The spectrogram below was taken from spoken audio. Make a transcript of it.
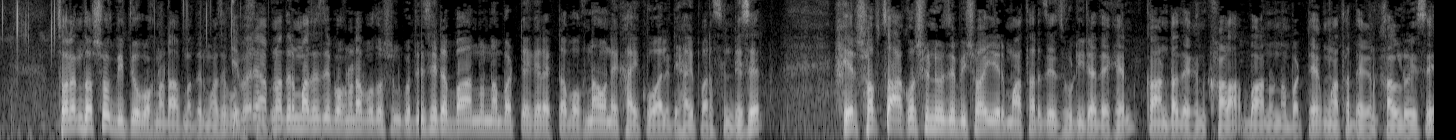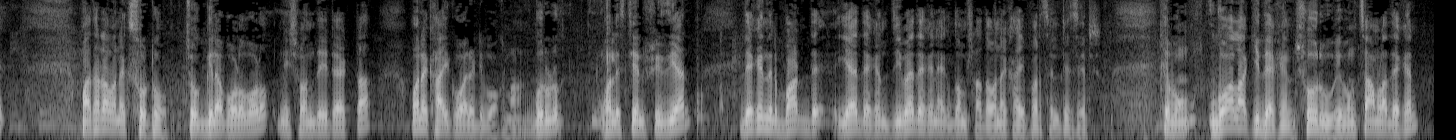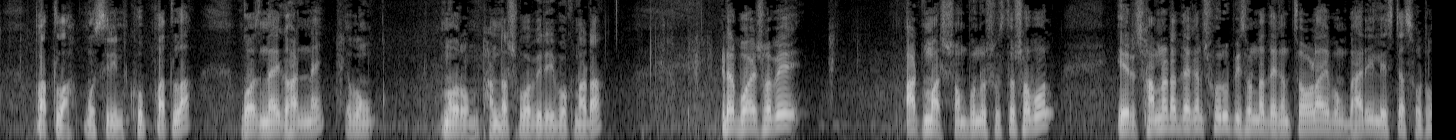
চলেন দর্শক দ্বিতীয় বকনাটা আপনাদের মাঝে এবারে আপনাদের মাঝে যে বকনাটা প্রদর্শন করতেছি এটা বাহান্ন নাম্বার টেকের একটা বকনা অনেক হাই কোয়ালিটি হাই পার্সেন্টেজের এর সবচেয়ে আকর্ষণীয় যে বিষয়, এর মাথার যে ঝুঁটিটা দেখেন, কানটা দেখেন খাড়া, বাহান্ন নাম্বার ট্যাগ, মাথার দেখেন খাল রয়েছে। মাথাটা অনেক ছোট, চোখগুলা বড় বড়, নিঃসন্দেহে এটা একটা অনেক হাই কোয়ালিটি বকনা। গরুর হলেস্টিয়ান ফ্রিজিয়ান দেখেন এর বাট ইয়া দেখেন, জিভা দেখেন একদম সাদা, অনেক হাই পার্সেন্টেজের এবং গলা কি দেখেন, সরু এবং চামড়া দেখেন, পাতলা, মসৃণ, খুব পাতলা, গজ নেয় ঘাড় নেয় এবং নরম, ঠান্ডা স্বভাবের এই বকনাটা। এটার বয়স হবে আট মাস সম্পূর্ণ সুস্থ সবল। এর সামনাটা দেখেন, সরু, পিছনটা দেখেন, চওড়া এবং ভারী লেজটা ছোট।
